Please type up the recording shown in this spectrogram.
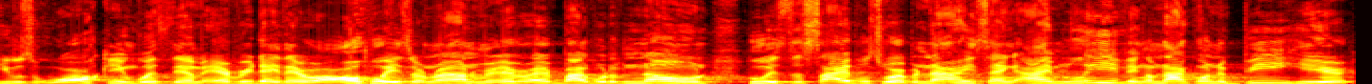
he was walking with them every day. They were always around him. Everybody would have known who his disciples were. But now he's saying, I'm leaving. I'm not going to be here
